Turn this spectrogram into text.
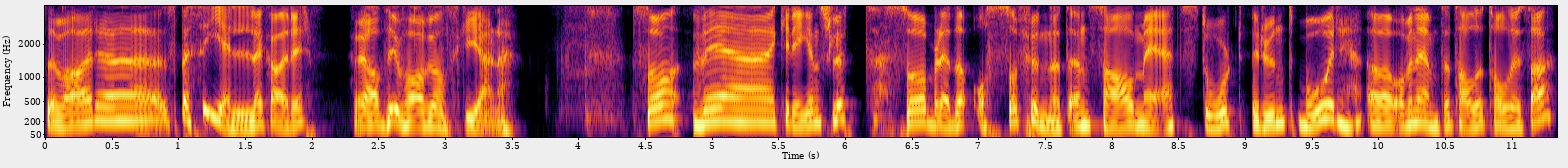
det var eh, spesielle karer. Ja, de var ganske gjerne. Så ved krigens slutt så ble det også funnet en sal med et stort, rundt bord, og vi nevnte tallet tolv i stad.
